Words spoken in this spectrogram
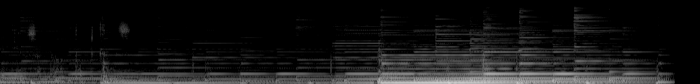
opinions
